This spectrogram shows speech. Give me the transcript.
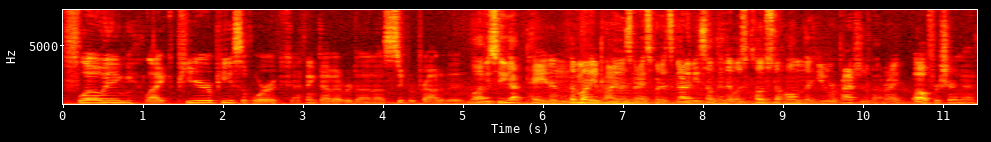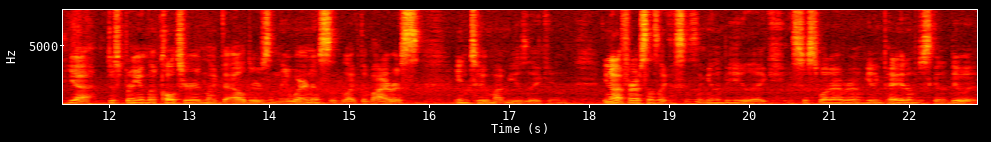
flowing, like pure piece of work I think I've ever done. I was super proud of it. Well, obviously you got paid, and the money probably was nice, but it's got to be something that was close to home that you were passionate about, right? Oh, for sure, man. Yeah, just bringing the culture and like the elders and the awareness of like the virus into my music. And you know, at first I was like, this isn't gonna be like it's just whatever. I'm getting paid. I'm just gonna do it.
